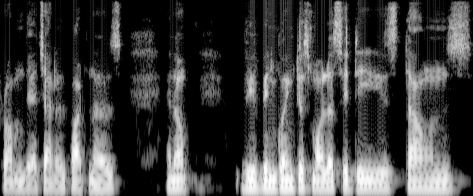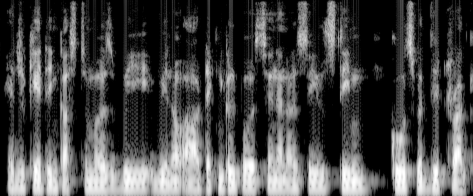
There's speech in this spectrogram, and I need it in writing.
from their channel partners. You know we've been going to smaller cities towns educating customers. We, we know our technical person and our sales team goes with the truck.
